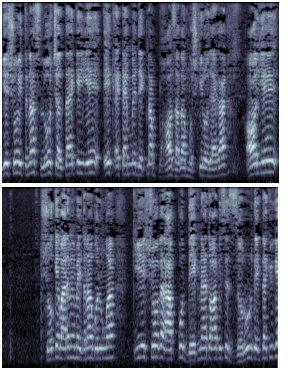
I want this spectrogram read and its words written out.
ये शो इतना स्लो चलता है कि ये एक अटैम्प में देखना बहुत ज़्यादा मुश्किल हो जाएगा। और ये शो के बारे में मैं इतना बोलूँगा कि ये शो अगर आपको देखना है तो आप इसे ज़रूर देखना, क्योंकि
